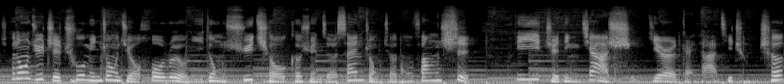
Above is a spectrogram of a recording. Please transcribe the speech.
交通局指出，民众酒后若有移动需求，可选择三种交通方式：第一，指定驾驶；第二，改搭计程车，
